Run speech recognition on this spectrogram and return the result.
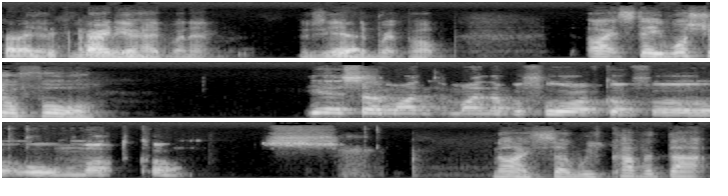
So they Yeah, discounted. Radiohead, wasn't it? It was the Yeah. end of Britpop. All right, Steve, what's your four? Yeah, so my my number four, I've gone for all mod cons. Nice. So we've covered that.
